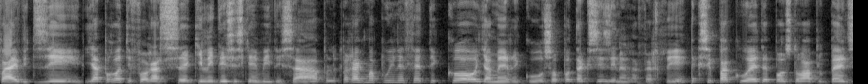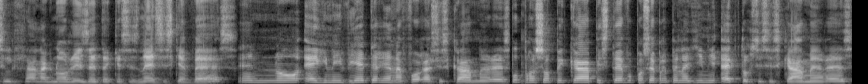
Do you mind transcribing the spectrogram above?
5G για πρώτη φορά σε κινητή συσκευή της Apple, πράγμα που είναι θετικό για μερικούς, οπότε αξίζει να αναφερθεί. Εξυπακούεται πως το Apple Pencil θα αναγνωρίζεται και στις νέες συσκευές, ενώ έγινε ιδιαίτερη αναφορά αναφορά στις κάμερες που προσωπικά πιστεύω πως έπρεπε να γίνει έκπτωση στις κάμερες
